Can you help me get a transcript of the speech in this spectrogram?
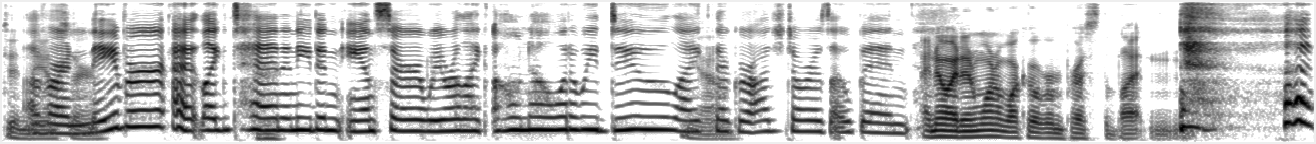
Didn't of our neighbor at like ten, and he didn't answer. We were like, "Oh no, what do we do? Like Yeah. their garage door is open." I know. I didn't want to walk over and press the button.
